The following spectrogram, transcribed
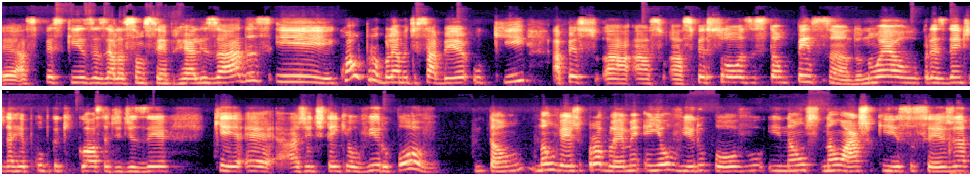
É, as pesquisas elas são sempre realizadas e qual o problema de saber o que a, a, as, as pessoas estão pensando? Não é o presidente da República que gosta de dizer que é, a gente tem que ouvir o povo? Então, não vejo problema em ouvir o povo e não, não acho que isso seja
